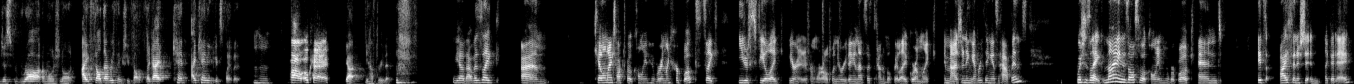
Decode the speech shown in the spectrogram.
just raw emotional. I felt everything she felt. Like I can't I can't even explain it. Mhm. Wow. Okay. Yeah, you have to read it. Yeah, that was like um Kayla and I talked about Colleen Hoover and like her books. It's like you just feel like you're in a different world when you're reading. And that's like the kind of book I like where I'm like imagining everything as it happens. Which is like mine is also a Colleen Hoover book. And it's I finished it in like a day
